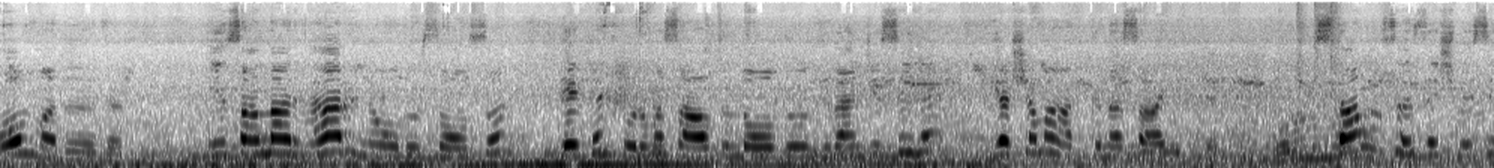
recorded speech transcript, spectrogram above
olmadığıdır. İnsanlar her ne olursa olsun devlet koruması altında olduğu güvencesiyle yaşama hakkına sahiptir. İstanbul Sözleşmesi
